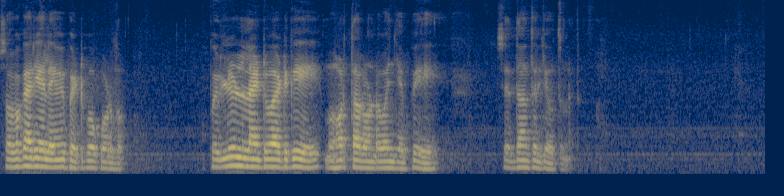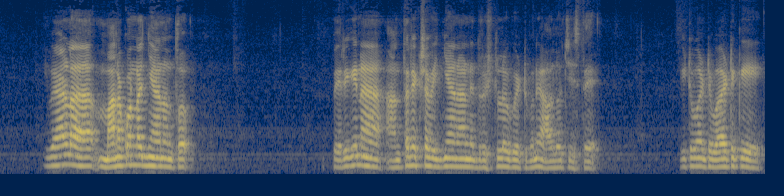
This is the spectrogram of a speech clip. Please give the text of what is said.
శుభకార్యాలు ఏమీ పెట్టుకోకూడదు. పెళ్ళిళ్ళు లాంటి వాటికి ముహూర్తాలు ఉండవని చెప్పి సిద్ధాంతులు చెబుతున్నారు ఈవేళ మనకున్న జ్ఞానంతో పెరిగిన అంతరిక్ష విజ్ఞానాన్ని దృష్టిలో పెట్టుకుని ఆలోచిస్తే ఇటువంటి వాటికి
